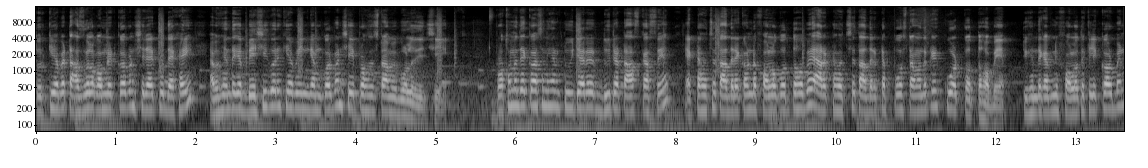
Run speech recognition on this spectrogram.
তোর কীভাবে টাস্কগুলো কমপ্লিট করবেন সেটা একটু দেখাই, এবং এখান থেকে বেশি করে কীভাবে ইনকাম করবেন সেই প্রসেসটা আমি বলে দিচ্ছি। প্রথমে দেখতে পাচ্ছেন এখানে টুইটারের দুইটা টাস্ক আছে। একটা হচ্ছে তাদের অ্যাকাউন্টে ফলো করতে হবে, আর একটা হচ্ছে তাদের একটা পোস্ট আমাদেরকে কোয়ার্ট করতে হবে। তো এখান থেকে আপনি ফলোতে ক্লিক করবেন।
